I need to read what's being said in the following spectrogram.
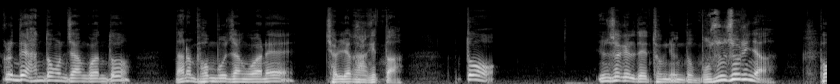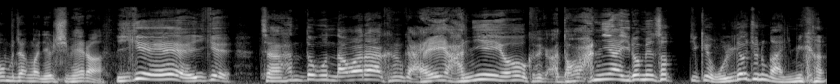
그런데 한동훈 장관도 나는 법무장관에 전략하겠다. 또 윤석열 대통령도 무슨 소리냐? 법무장관 열심히 해라. 이게 이게 자 한동훈 나와라 그러니까 아예 아니에요. 그러니까 아, 너 아니야 이러면서 이게 올려주는 거 아닙니까?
